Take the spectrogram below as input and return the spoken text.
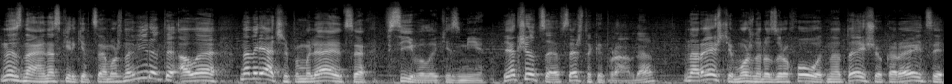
Не знаю наскільки в це можна вірити, але навряд чи помиляються всі великі змі. Якщо це все ж таки правда, нарешті можна розраховувати на те, що корейці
